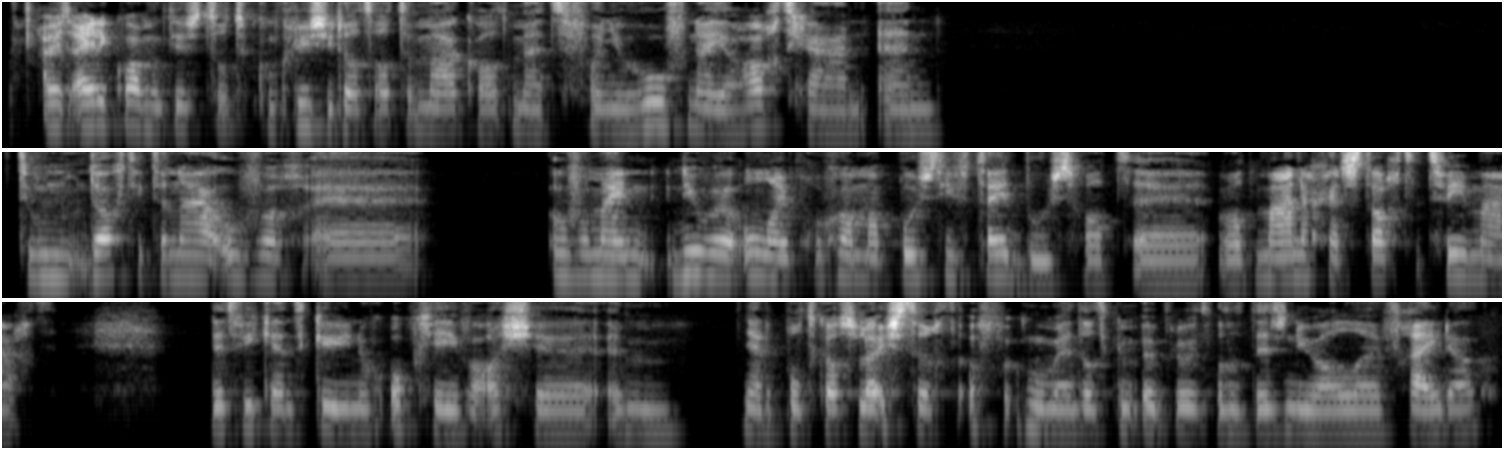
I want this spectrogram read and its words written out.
uiteindelijk kwam ik dus tot de conclusie dat dat te maken had met van je hoofd naar je hart gaan. En toen dacht ik daarna over, uh, over mijn nieuwe online programma Positiviteit Boost, wat, uh, wat maandag gaat starten, 2 maart. Dit weekend kun je nog opgeven als je um, ja, de podcast luistert op het moment dat ik hem upload, want het is nu al uh, vrijdag.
